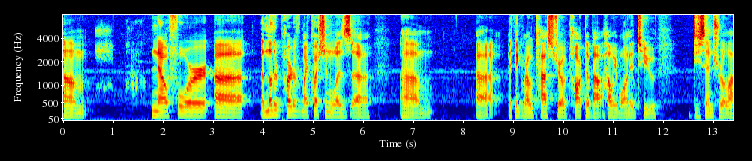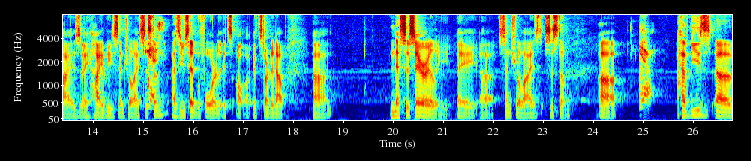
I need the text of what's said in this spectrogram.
Um, now, for uh, another part of my question was, uh, um, uh, I think Raul Castro talked about how he wanted to decentralize a highly centralized system. Yes. As you said before, it's all- it started out uh, necessarily a uh, centralized system. Have these uh,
